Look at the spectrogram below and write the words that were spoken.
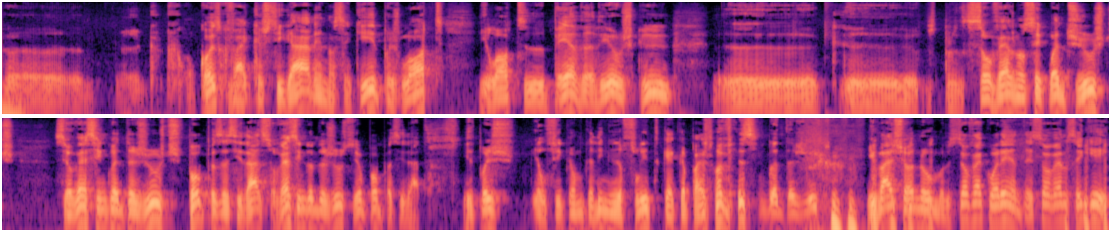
Uh, coisa que vai castigar e não sei o quê, depois Lot, e Lot pede a Deus que, uh, que se houver não sei quantos justos, se houver 50 justos, poupas a cidade. Se houver 50 justos, eu poupo a cidade. E depois ele fica um bocadinho aflito, que é capaz de não haver 50 justos, e baixa o número. Se houver 40, e se houver não sei o quê.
